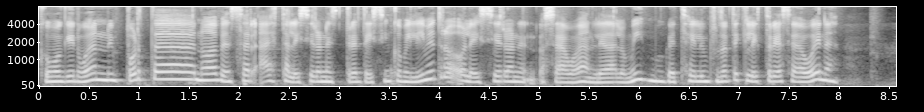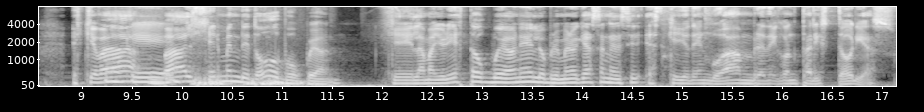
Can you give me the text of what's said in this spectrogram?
como que, bueno, no importa, no va a pensar, ah, esta la hicieron en 35 milímetros o la hicieron en, o sea, bueno, le da lo mismo, ¿cachai? Lo importante es que la historia sea buena. Es que va, va al germen de todo, pues, weón. Que la mayoría de estos weones lo primero que hacen es decir, es que yo tengo hambre de contar historias.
